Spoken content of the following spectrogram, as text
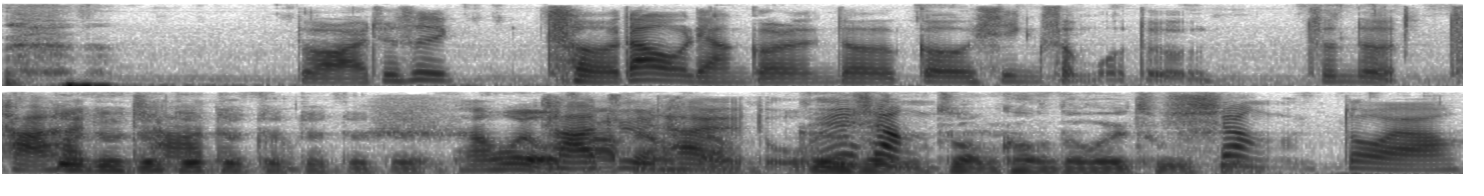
对啊，就是扯到两个人的个性什么的，真的差很差对对对对对对对对，他会有差距太多，因为像状况都会出现。像对啊，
